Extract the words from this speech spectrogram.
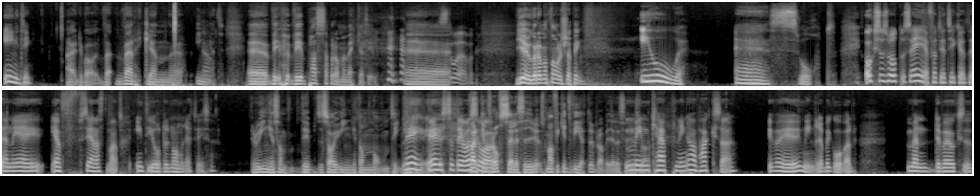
ingenting. Nej, det var ver- verkligen inget. Eh, vi, vi passar på dem en vecka till. Eh, Stå över. Djurgården mot Norrköping. Jo, eh, svårt. Också svårt att säga för att jag tycker att den är, er senaste match inte gjorde någon rättvisa. Det, var ingen som, det, det sa ju inget om någonting. Nej, eh, så det var Varken så. för oss eller Sirius, man fick inte veta hur bra vi eller Sirius Min var. kappning av Haxa var jag ju mindre begåvad. Men det var ju också,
